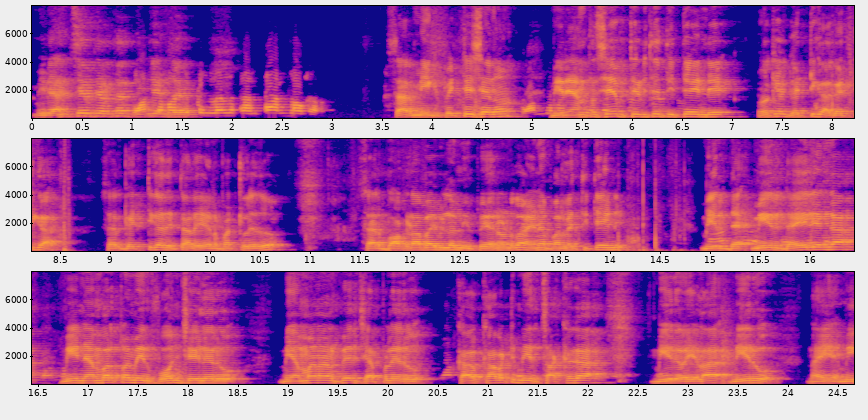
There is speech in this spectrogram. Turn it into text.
మీరు ఎంతసేపు సార్. సార్ మీకు పెట్టేశాను. మీరు ఎంతసేపు తిడితే తిట్టేయండి. ఓకే గట్టిగా గట్టిగా. సార్ గట్టిగా తిట్టాలి వినపట్టలేదు. సార్ బొకడా బైబిల్లో మీ పేరు ఉండదు అయినా పర్లేదు తిట్టేయండి. మీరు మీరు ధైర్యంగా మీ నెంబర్తో మీరు ఫోన్ చేయలేరు మీ అమ్మ నాన్న పేరు చెప్పలేరు. కాబట్టి మీరు చక్కగా మీరు ఇలా మీరు నై మీ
